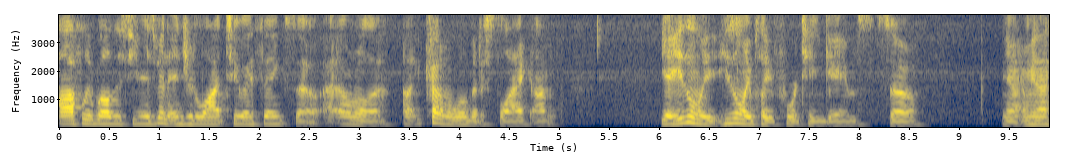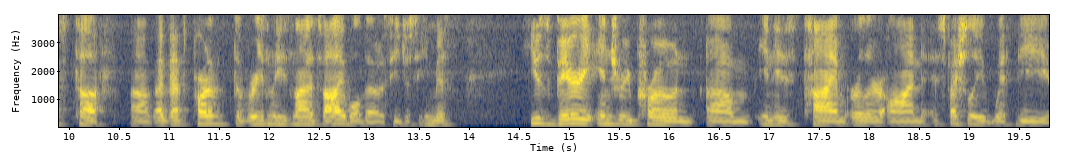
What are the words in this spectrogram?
awfully well this year. He's been injured a lot too, I think. So I don't know. Uh, cut him a little bit of slack. I'm, yeah, he's only he's only played 14 games, so yeah, I mean that's tough. Um, that's part of the reason he's not as valuable though. Is he just he missed he was very injury prone um, in his time earlier on, especially with the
